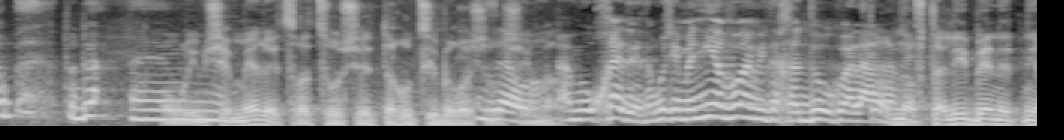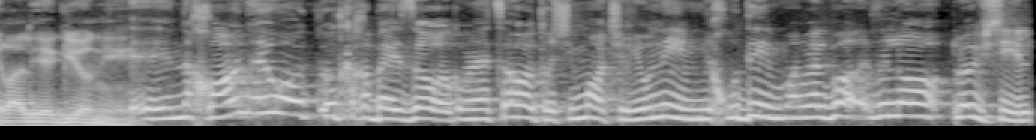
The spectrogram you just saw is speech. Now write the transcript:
הרבה, אתה יודע. אה, אומרים שמרץ רצו שתרוצי בראש זהו, הרשימה. המאוחדת. אמרו שאם אני אבוא, הם יתאחדו כל טוב, הערבים. נפתלי בנט נראה לי הגיוני. אה, נכון, היו עוד, עוד ככה באזור, כל מיני הצעות, רשימות, שריונים, ייחודים, אבל בוא, זה לא, לא הבשיל.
